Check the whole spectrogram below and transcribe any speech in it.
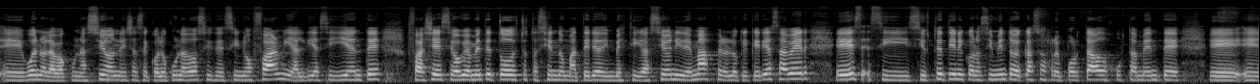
eh, bueno, la vacunación. Ella se colocó una dosis de Sinopharm y al día siguiente fallece. Obviamente todo esto está siendo materia de investigación y demás, pero lo que quería saber es si, usted tiene conocimiento de casos reportados justamente eh, en,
